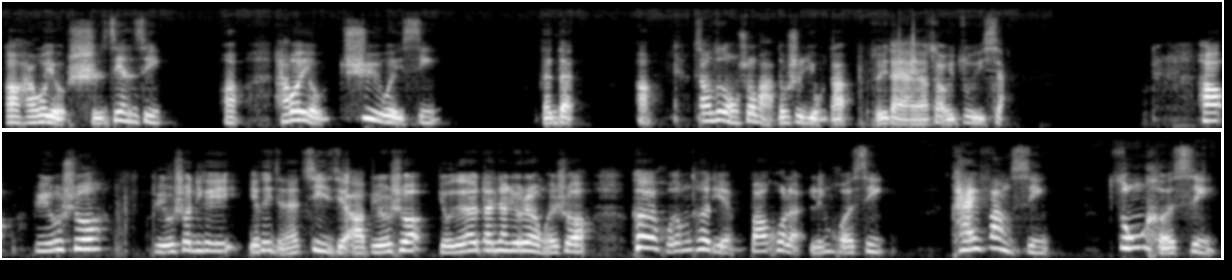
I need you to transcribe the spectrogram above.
啊，还会有实践性啊，还会有趣味性等等啊，像这种说法都是有的，所以大家要稍微注意一下。好，比如说，比如说你可以也可以简单记一记啊，比如说有的专家就认为说，课外活动特点包括了灵活性、开放性、综合性、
